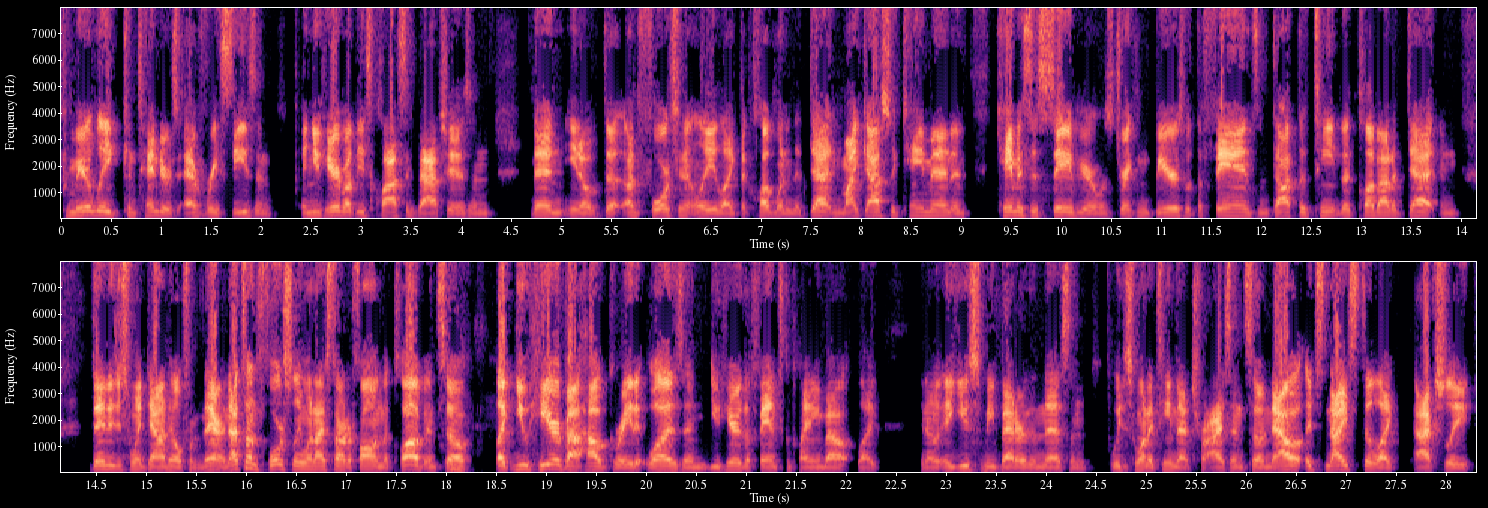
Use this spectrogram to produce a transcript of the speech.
Premier League contenders every season. And you hear about these classic batches, and then you know, the, unfortunately, like the club went into debt, and Mike Ashley came in and came as his savior, and was drinking beers with the fans, and got the team, the club out of debt, and then it just went downhill from there. And that's unfortunately when I started following the club, and so. Mm. Like you hear about how great it was, and you hear the fans complaining about like you know, it used to be better than this, and we just want a team that tries. And so now it's nice to like actually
